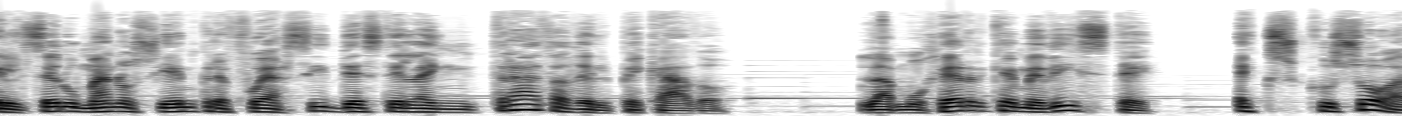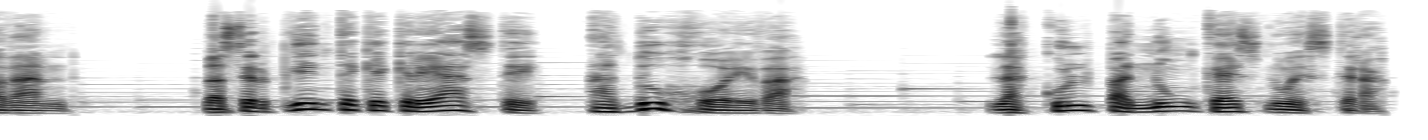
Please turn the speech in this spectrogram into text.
El ser humano siempre fue así desde la entrada del pecado. La mujer que me diste excusó Adán. La serpiente que creaste adujo Eva. La culpa nunca es nuestra.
